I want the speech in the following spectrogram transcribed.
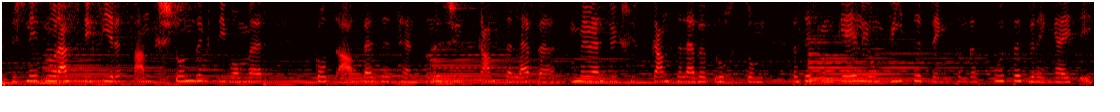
Es ist nicht nur auf die 24 Stunden, wo wir Gott angebetet haben, sondern es ist unser ganzes Leben. Und wir wollen wirklich das ganze Leben brauchen, um das Evangelium weiterbringen, um das rauszubringen in die,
